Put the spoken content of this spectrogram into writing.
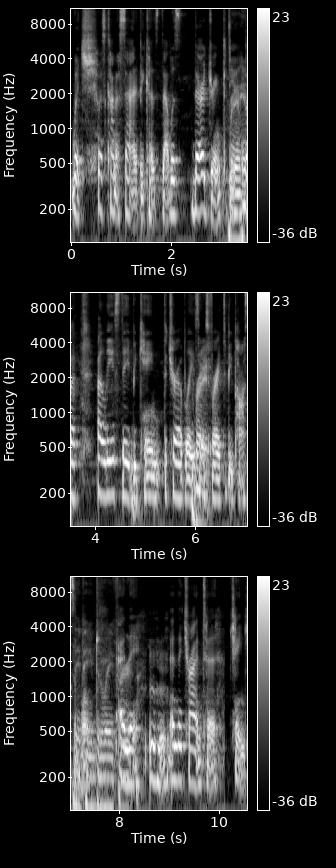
which was kind of sad because that was their dream to do. Right. But at least they became the trailblazers Right. for it to be possible. They paved the way for and it. they hmm and they tried to change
